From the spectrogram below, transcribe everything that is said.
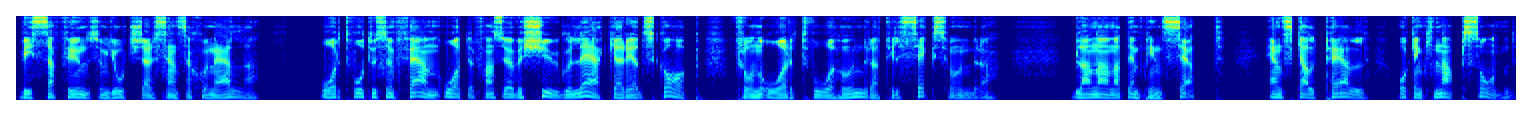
Vissa fynd som gjorts är sensationella. År 2005 återfanns över 20 läkarredskap från år 200 till 600. Bland annat en pincett, en skalpell och en knappsond.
